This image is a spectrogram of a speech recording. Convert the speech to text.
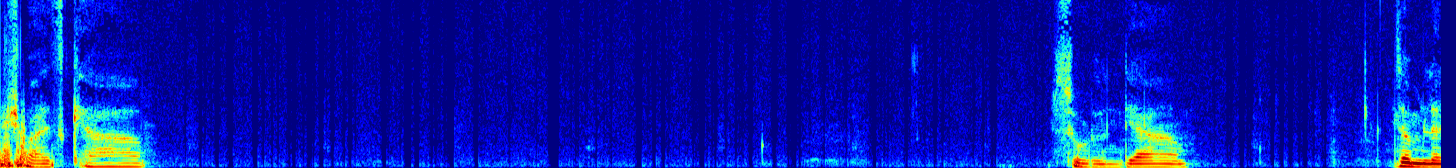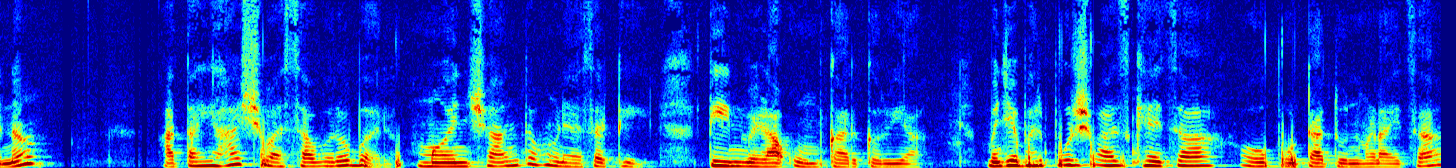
श्वास घ्या. सोडून द्या. जमलं ना? आता ह्या श्वासाबरोबर मन शांत होण्यासाठी तीन वेळा ओंकार करूया. म्हणजे भरपूर श्वास घ्यायचा ओ पोटातून म्हणायचा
